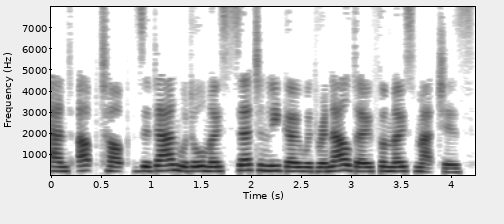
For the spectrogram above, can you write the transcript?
And, up top, Zidane would almost certainly go with Ronaldo for most matches.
